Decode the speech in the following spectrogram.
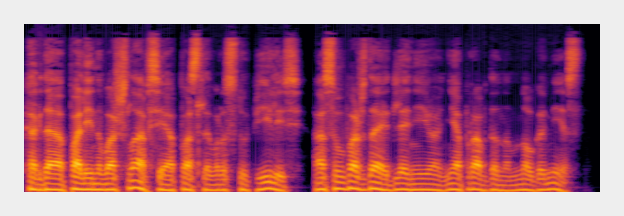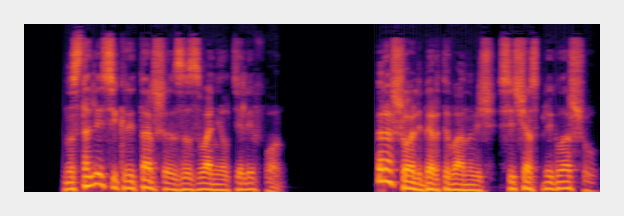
Когда Полина вошла, все опасливо расступились, освобождая для нее неоправданно много мест. На столе секретарши зазвонил телефон. «Хорошо, Альберт Иванович, сейчас приглашу».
